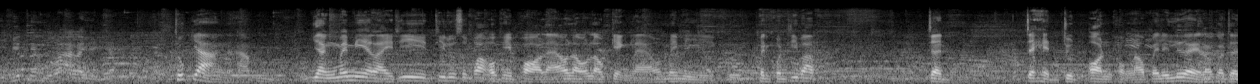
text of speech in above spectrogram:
อีกนิดนึงหรือว่าอะไรอย่างเงี้ยทุกอย่างนะครับ ยังไม่มีอะไรที่ที่รู้สึกว่าโอเคพอแล้วเราเราเก่งแล้วไม่มีคือเป็นคนที่แบบจะ จะเห็นจุดอ่อนของเราไปเรื่อยๆ แล้วก็จะ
